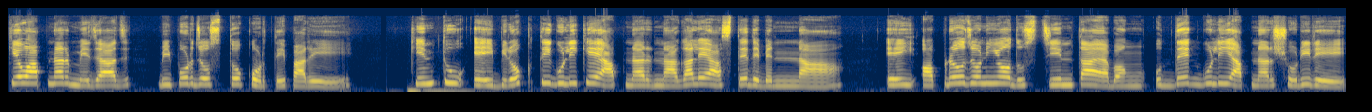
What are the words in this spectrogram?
কেউ আপনার মেজাজ বিপর্যস্ত করতে পারে। কিন্তু এই বিরক্তিগুলিকে আপনার নাগালে আসতে দেবেন না। এই অপ্রয়োজনীয় দুশ্চিন্তা এবং উদ্বেগগুলি আপনার শরীরে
